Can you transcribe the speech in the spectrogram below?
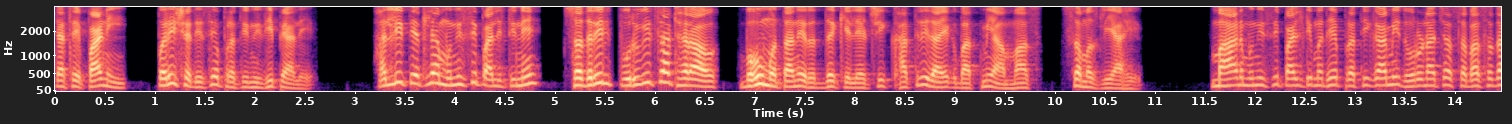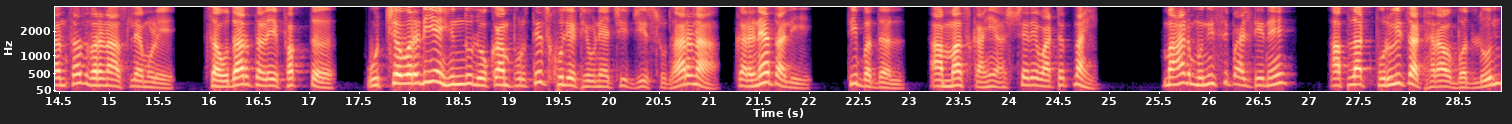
त्याचे पाणी परिषदेचे प्रतिनिधी प्याले. हल्ली तेथल्या म्युनिसिपालिटीने सदरील पूर्वीचा ठराव बहुमताने रद्द केल्याची खात्रीदायक बातमी आम्हास समजली आहे. महाड म्युनिसिपाल्टीमध्ये प्रतिगामी धोरणाच्या सभासदांचाच भरणा असल्यामुळे चौदार तळे फक्त उच्चवर्णीय हिंदू लोकांपुरतेच खुले ठेवण्याची जी सुधारणा करण्यात आली ती बद्दल आम्हास काही आश्चर्य वाटत नाही. महाड म्युनिसिपाल्टीने आपला पूर्वीचा ठराव बदलून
